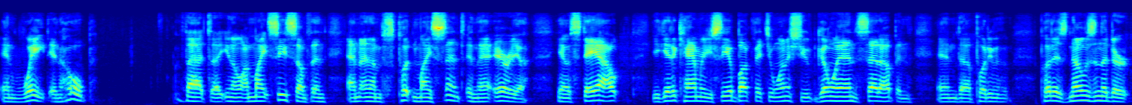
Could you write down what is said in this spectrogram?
and wait and hope? that uh, you know I might see something and, and I'm putting my scent in that area. You know, stay out. You get a camera, you see a buck that you want to shoot, go in, set up, and and uh, put him put his nose in the dirt.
